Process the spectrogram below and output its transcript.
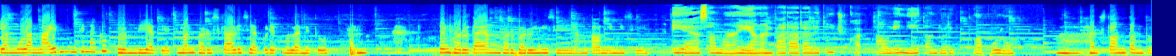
yang Mulan lain mungkin aku belum lihat ya cuman baru sekali sih aku lihat Mulan itu yang baru tayang baru-baru ini sih yang tahun ini sih Iya, sama. Yang Unparallel itu juga tahun ini, tahun 2020. wah harus tonton tuh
